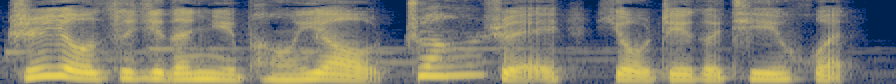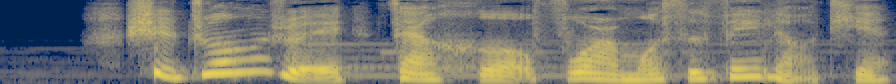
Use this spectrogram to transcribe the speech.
只有自己的女朋友庄蕊有这个机会。是庄蕊在和福尔摩斯菲聊天，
